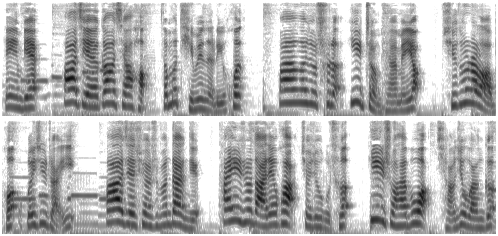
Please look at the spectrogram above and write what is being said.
另一边，花姐刚想好怎么体面的离婚，万哥就吃了一整瓶安眠药，企图让老婆回心转意。花姐却十分淡定，她一手打电话叫救护车，一手还不忘抢救万哥。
